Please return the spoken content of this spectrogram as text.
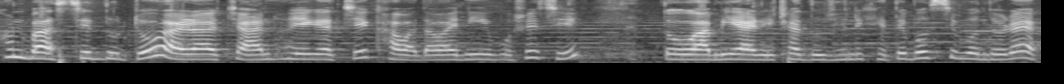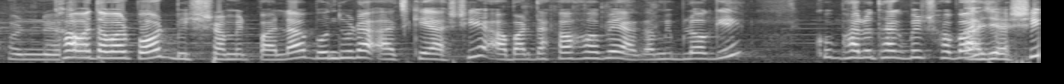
এখন বাসছে দুটো আর চান হয়ে গেছে, খাওয়া দাওয়া নিয়ে বসেছি। তো আমি আর এটা দুজনে খেতে বসছি বন্ধুরা, এখন খাওয়া দাওয়ার পর বিশ্রামের পালা। বন্ধুরা, আজকে আসি, আবার দেখা হবে আগামী ব্লগে। খুব ভালো থাকবেন সবাই। আজ আসি,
